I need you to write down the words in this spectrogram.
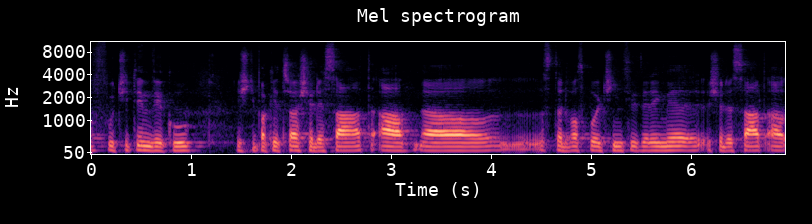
v určitém věku když ti pak je třeba 60 a, jste dva společníci, kterým je 60 a,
